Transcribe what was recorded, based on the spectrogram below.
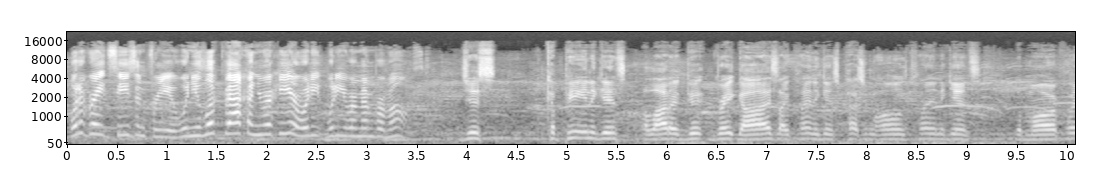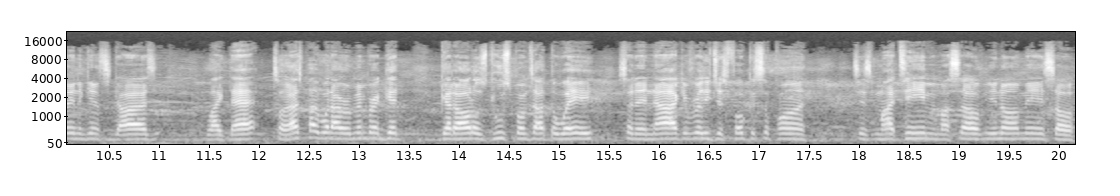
What a great season for you. When you look back on your rookie year, what do you, what do you remember most? Just competing against a lot of good, great guys, like playing against Patrick Mahomes, playing against Lamar, playing against guys like that. So that's probably what I remember. Get get all those goosebumps out the way. So then now I can really just focus upon just my team and myself. You know what I mean? So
